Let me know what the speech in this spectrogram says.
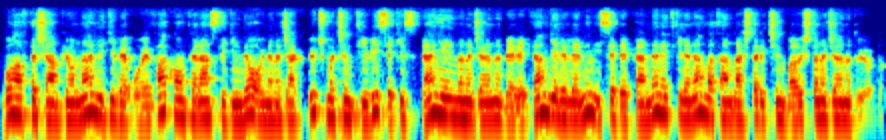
bu hafta Şampiyonlar Ligi ve UEFA Konferans Ligi'nde oynanacak 3 maçın TV8'den yayınlanacağını ve reklam gelirlerinin ise depremden etkilenen vatandaşlar için bağışlanacağını duyurdu.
